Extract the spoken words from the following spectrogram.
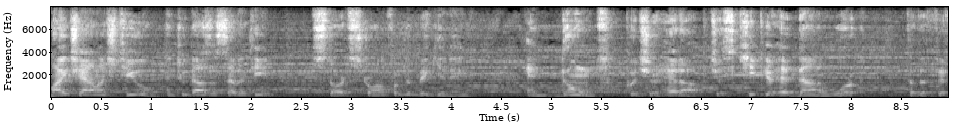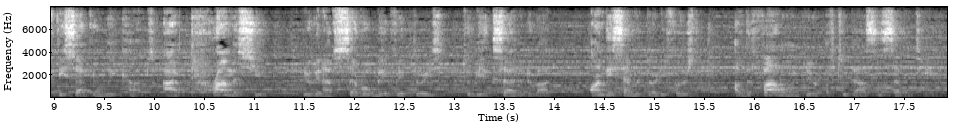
My challenge to you in 2017 start strong from the beginning and don't put your head up. Just keep your head down and work till the 52nd week comes. I promise you, you're going to have several big victories to be excited about on December 31st of the following year of 2017.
